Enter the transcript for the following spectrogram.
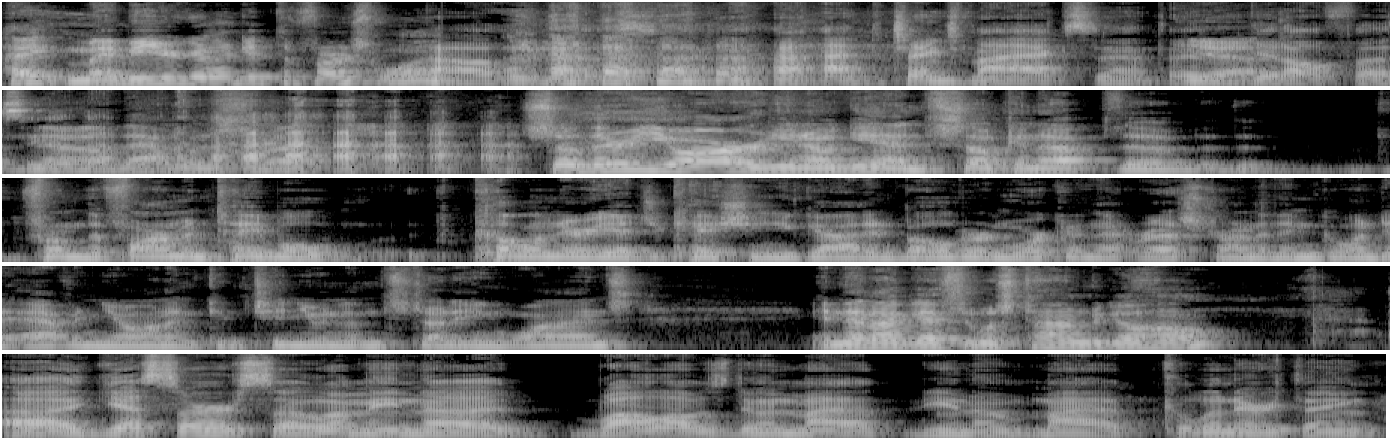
Hey, maybe you're going to get the first one. Oh, who knows? I had to change my accent and yeah. get all fussy. No, that, that was uh, so. There you are, you know, again soaking up the, the from the farm and table culinary education you got in Boulder and working in that restaurant, and then going to Avignon and continuing and studying wines and then I guess it was time to go home. Uh, yes, sir. So, I mean, uh, while I was doing my, you know, my culinary thing,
